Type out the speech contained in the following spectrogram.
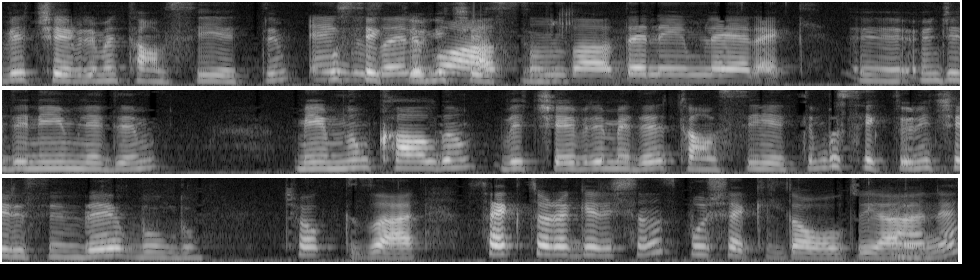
ve çevreme tavsiye ettim. En güzeli bu aslında deneyimleyerek. Ee, önce deneyimledim, memnun kaldım ve çevreme de tavsiye ettim. Bu sektörün içerisinde buldum. Çok güzel. Sektöre girişiniz bu şekilde oldu yani.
